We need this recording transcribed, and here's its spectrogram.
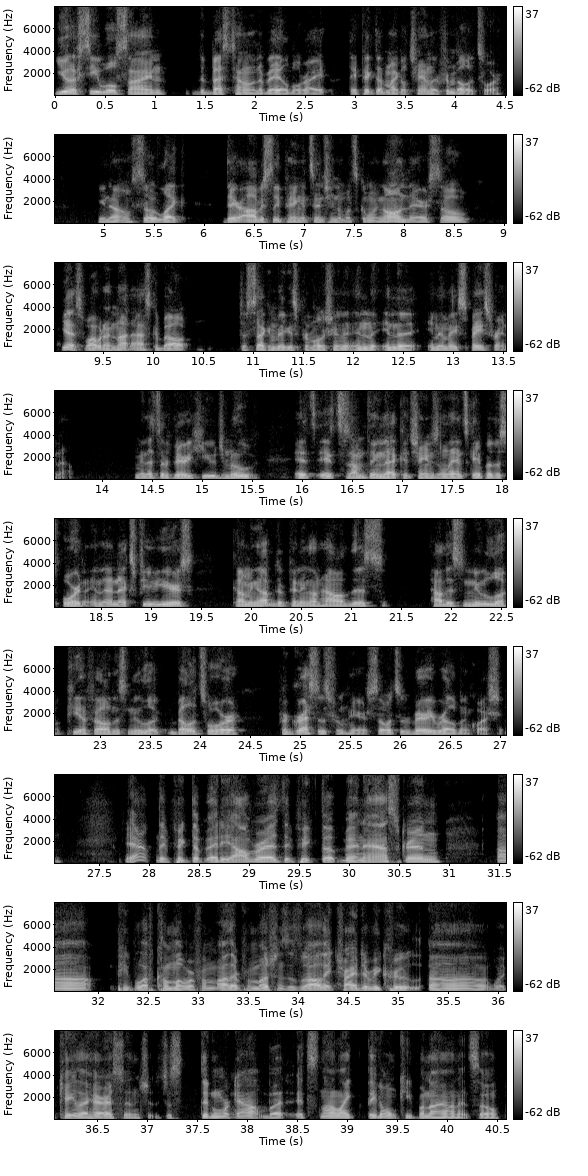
UFC will sign the best talent available, right? They picked up Michael Chandler from Bellator, you know, so like they're obviously paying attention to what's going on there. So yes, why would I not ask about the second biggest promotion in the in the MMA space right now. I mean, that's a very huge move. It's it's something that could change the landscape of the sport in the next few years coming up, depending on how this how this new look PFL, this new look Bellator progresses from here. So it's a very relevant question. Yeah, they picked up Eddie Alvarez, they picked up Ben Askren. Uh, people have come over from other promotions as well. They tried to recruit uh, with Kayla Harrison, it just didn't work out. But it's not like they don't keep an eye on it. So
